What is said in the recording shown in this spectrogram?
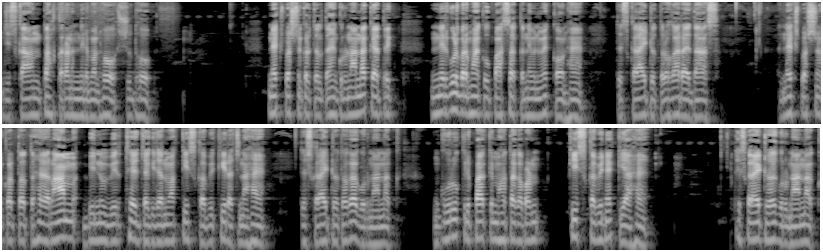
जिसका अंतकरण निर्मल हो, शुद्ध हो। नेक्स्ट प्रश्न कर चलते हैं, गुरु नानक के अतिरिक्त निर्गुण ब्रह्मा के उपासक निम्न में कौन है? तो इसका राइट उत्तर होगा, रैदास। नेक्स्ट प्रश्न करते हैं, राम बिनु बिरथे जग जन्मा किस कवि की रचना है? तो इसका राइट उत्तर होगा, गुरु नानक। गुरु कृपा के महत्व का वर्णन किस कवि ने किया है? तो इसका राइट होगा, गुरु नानक।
